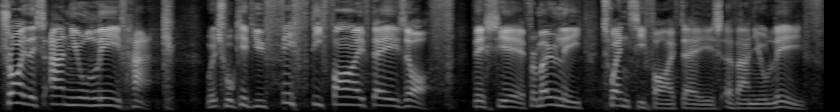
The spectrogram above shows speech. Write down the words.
Try this annual leave hack, which will give you 55 days off this year from only 25 days of annual leave.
